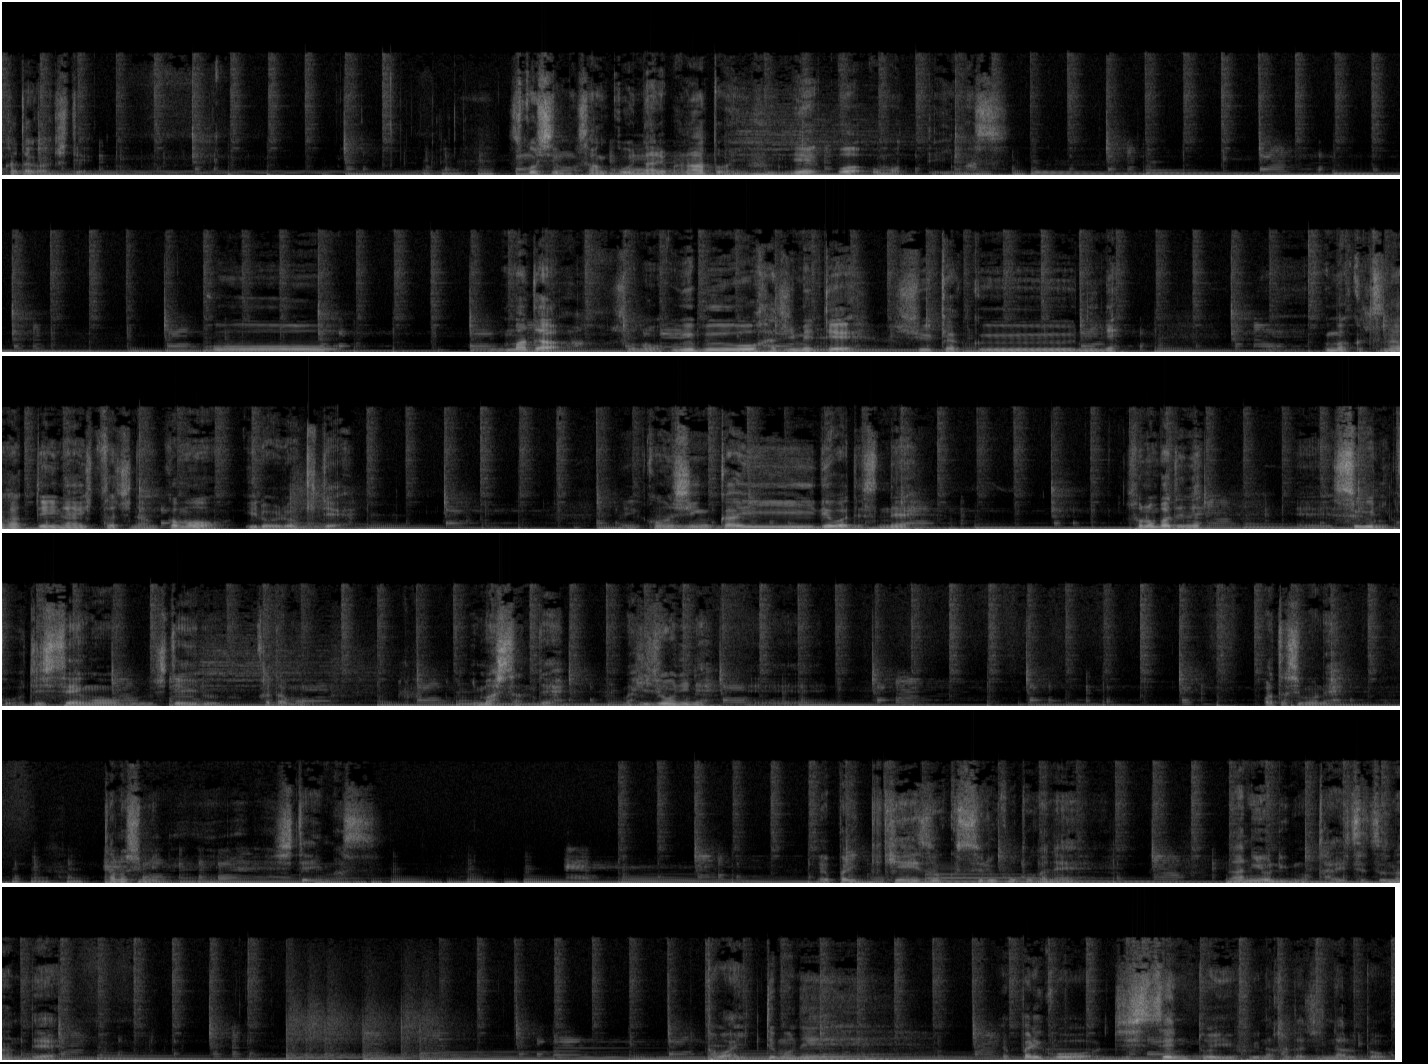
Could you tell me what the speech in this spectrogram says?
方が来て少しでも参考になればなというふうに、ね、は思っています。こうまだそのウェブを始めて集客にねうまくつながっていない人たちなんかもいろいろ来て懇親会ではですねその場でね、ー、すぐにこう実践をしている方もいましたんで、まあ、非常にね、えー、私もね楽しみにしています。やっぱり継続することがね何よりも大切なんでとは言ってもねやっぱりこう実践という風な形になると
